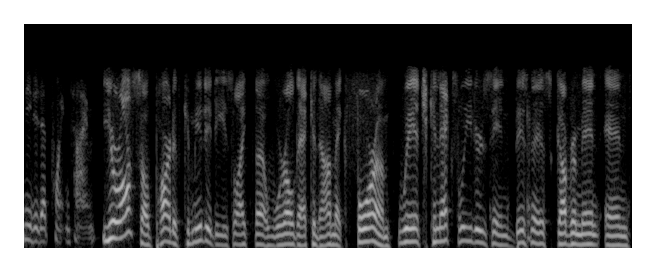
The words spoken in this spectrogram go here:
needed at point in time. You're also part of communities like the World Economic Forum, which connects leaders in business, government, and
